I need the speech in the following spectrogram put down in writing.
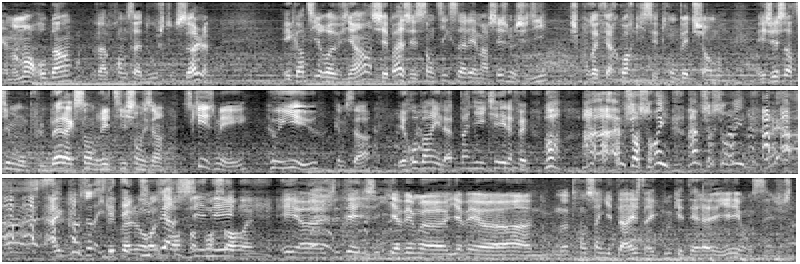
Et à un moment, Robin va prendre sa douche tout seul. Et quand il revient, je sais pas, j'ai senti que ça allait marcher. Je me suis dit, je pourrais faire croire qu'il s'est trompé de chambre. Et j'ai sorti mon plus bel accent british en disant, Excuse me, who are you? Comme ça. Et Robin, il a paniqué, il a fait, Oh, ah, I'm so sorry, I'm so sorry. Ah, I it. Il était hyper 100% gêné. Et euh, j'étais, il y avait, il y avait euh, un- notre ancien guitariste avec nous qui était réveillé. On s'est juste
